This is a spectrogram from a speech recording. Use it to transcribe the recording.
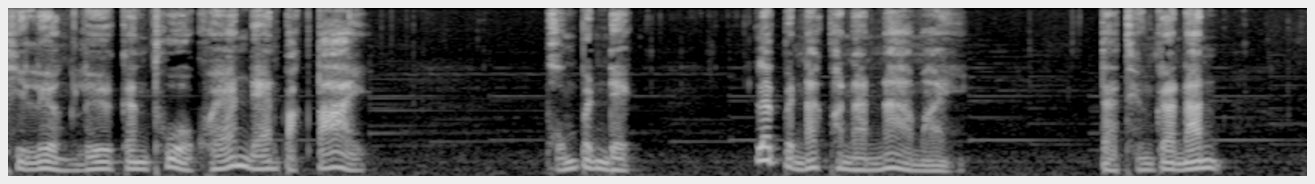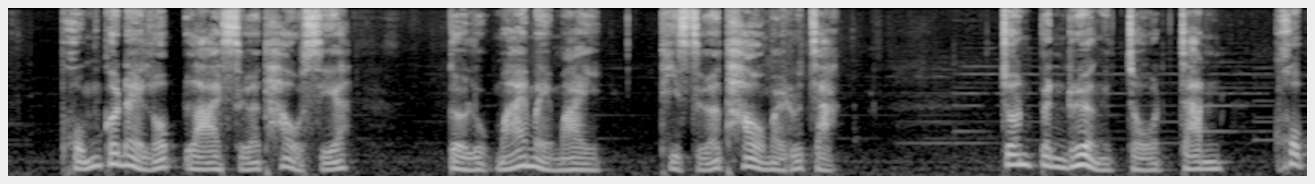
ที่เลื่องลือกันทั่วแคว้นแดนปักใต้ ผมเป็นเด็กและเป็นนักพนันหน้าใหม่ แต่ถึงกระนั้น ผมก็ได้ลบลายเสือเท่าเสีย โดยลูกไม้ใหม่ ๆ ที่เสือเท่าไม่รู้จัก จนเป็นเรื่องโจดจันคบ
